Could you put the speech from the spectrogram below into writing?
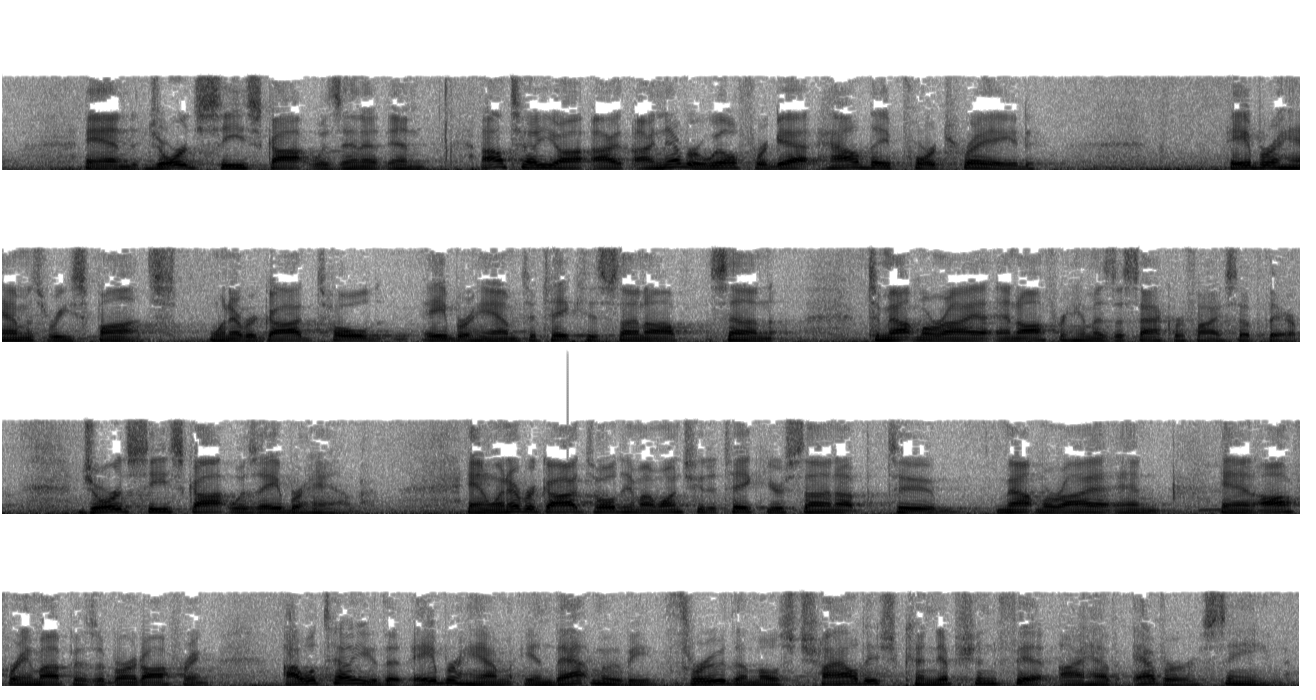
And George C. Scott was in it. And I'll tell you, I, I never will forget how they portrayed Abraham's response whenever God told Abraham to take his son off son to Mount Moriah and offer him as a sacrifice up there. George C. Scott was Abraham. And whenever God told him, I want you to take your son up to Mount Moriah and and offer him up as a burnt offering, I will tell you that Abraham in that movie threw the most childish conniption fit I have ever seen.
